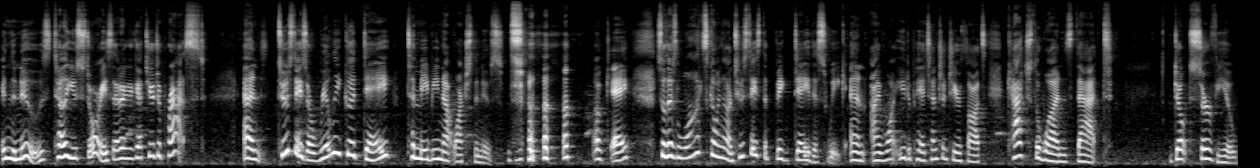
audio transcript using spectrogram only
in the news tell you stories that are going to get you depressed. And Tuesday's a really good day to maybe not watch the news. okay? So there's lots going on. Tuesday's the big day this week, and I want you to pay attention to your thoughts, catch the ones that don't serve you,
